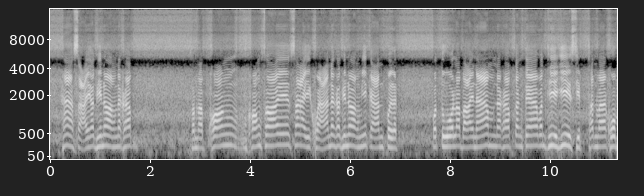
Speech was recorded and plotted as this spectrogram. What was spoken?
15 สายครับพี่น้องนะครับสำหรับคลองคลองซอยซ้ายขวานะครับพี่น้องมีการเปิดประตูระบายน้ำนะครับ ตั้งแต่วันที่ 20 ธันวาคม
